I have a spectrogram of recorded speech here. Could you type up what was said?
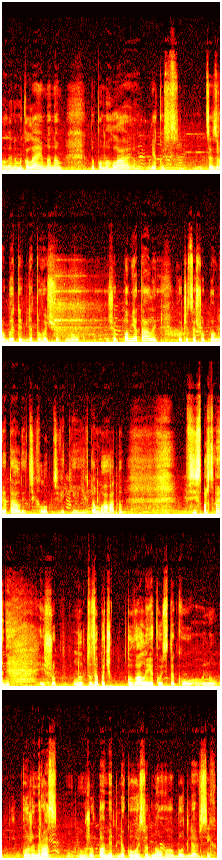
Олена Миколаївна нам допомогла якось це зробити для того, щоб, ну, щоб пам'ятали. Хочеться, щоб пам'ятали цих хлопців, які їх там багато, всі спортсмени, і щоб ну, то започаткували якусь таку, ну, кожен раз, може, в пам'ять для когось одного або для всіх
